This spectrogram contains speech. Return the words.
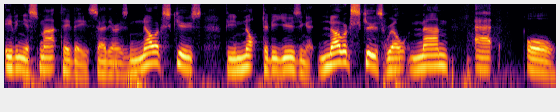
even your smart TVs. So there is no excuse for you not to be using it. No excuse, Will. None at all.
